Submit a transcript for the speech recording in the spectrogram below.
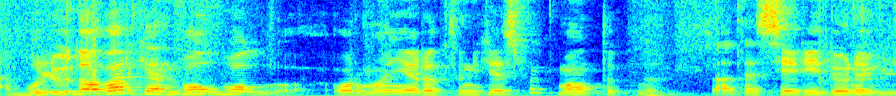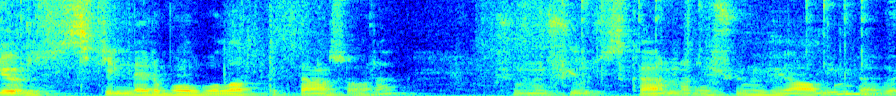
Ya Blue'da varken bol bol orman yaratığını kesmek mantıklı. Zaten seri dönebiliyoruz skill'leri bol bol attıktan sonra. Şunu şu Skarner'ı şunu bir alayım da be.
